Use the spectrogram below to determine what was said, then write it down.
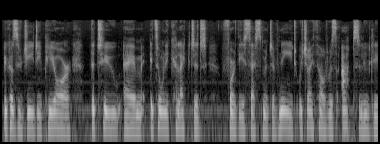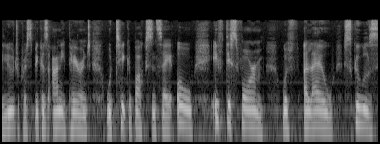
because of GDPR. The two um, it's only collected for the assessment of need, which I thought was absolutely ludicrous because any parent would tick a box and say, oh, if this form will f- allow schools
